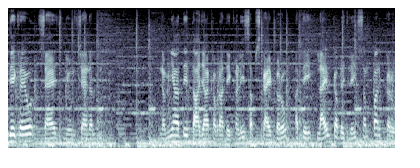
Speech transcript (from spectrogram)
ਦੇਖ ਰਹੇ ਹੋ ਸਹਿਜ ਨਿਊਜ਼ ਚੈਨਲ। ਨਵੀਆਂ ਅਤੇ ਤਾਜ਼ਾ ਖਬਰਾਂ ਦੇਖਣ ਲਈ ਸਬਸਕ੍ਰਾਈਬ ਕਰੋ ਅਤੇ ਲਾਈਵ ਕਵਰੇਜ ਲਈ ਸੰਪਰਕ ਕਰੋ।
